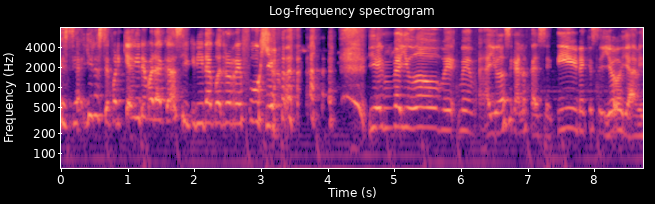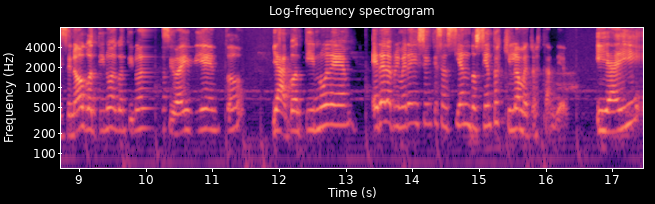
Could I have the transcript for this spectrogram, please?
Decía, yo no sé por qué vine para acá si quería ir a cuatro refugios. y él me ayudó, me, me, ayudó a sacar los calcetines, qué sé yo. Ya me dice, no, continúa, continúa, si vais bien, todo. Ya, continué. Era la primera edición que se hacían 200 kilómetros también. Y ahí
